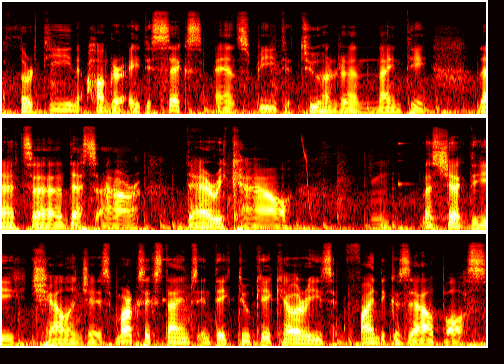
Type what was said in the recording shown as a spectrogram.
13, hunger 86, and speed 290. That's uh, that's our dairy cow. Mm. Let's check the challenges. Mark 6 times, intake 2k calories, find the gazelle boss.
